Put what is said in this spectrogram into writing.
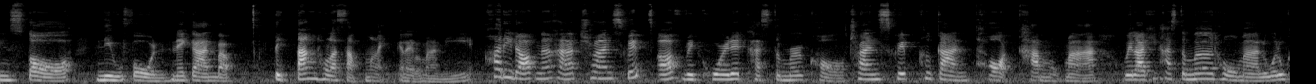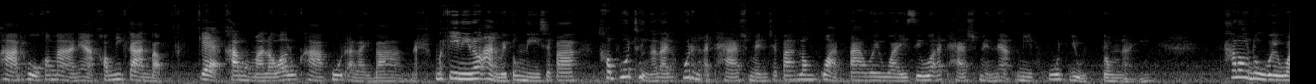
install new phone ในการแบบ ติดตั้งโทรศัพท์ใหม่อะไรประมาณนี้ ข้อดีด็อกนะคะ transcript of recorded customer call transcript คือการถอดคำออกมา เวลาที่ customer โทรมาหรือว่าลูกค้าโทรเข้ามาเนี่ยเขามีการแบบแกะคำออกมาแล้วว่าลูกค้าพูดอะไรบ้างนะเมื่อกี้นี้เราอ่านไว้ตรงนี้ใช่ปะเขาพูดถึงอะไรเขาพูดถึง attachment ใช่ปะลองกวาดตาไวๆซิว่า attachment เนี่ยมีพูดอยู่ตรงไหน ถ้าเราดูไว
